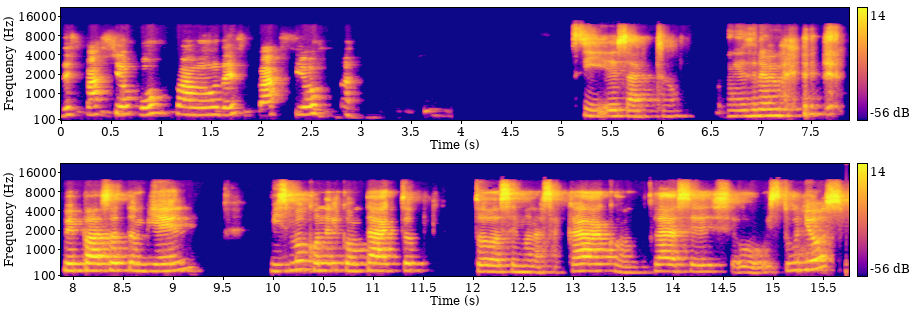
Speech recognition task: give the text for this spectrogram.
despacio, por favor, despacio. Sí, exacto. Me pasa también, mismo con el contacto, todas semanas acá, con clases o estudios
